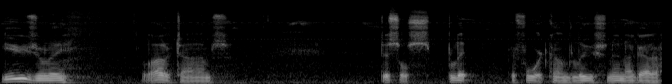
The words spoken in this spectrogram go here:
Usually, a lot of times, this will split before it comes loose and then I gotta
